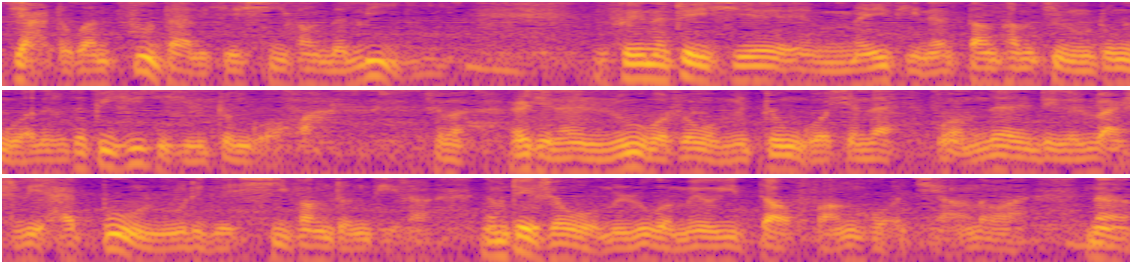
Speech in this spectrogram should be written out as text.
价值观，自带了一些西方的利益。所以呢，这些媒体呢，当他们进入中国的时候，它必须进行中国化。是吧？而且呢，如果说我们中国现在我们的这个软实力还不如这个西方整体上，那么这时候我们如果没有一道防火墙的话，那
